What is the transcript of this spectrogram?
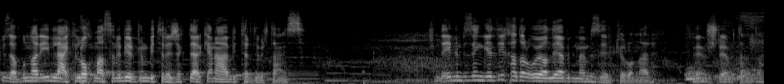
Güzel. Bunlar illaki lokmasını bir gün bitirecek derken abi bitirdi bir tanesi. Şimdi elimizden geldiği kadar oyalayabilmemiz gerekiyor onları. Benim şuraya bir tane daha.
